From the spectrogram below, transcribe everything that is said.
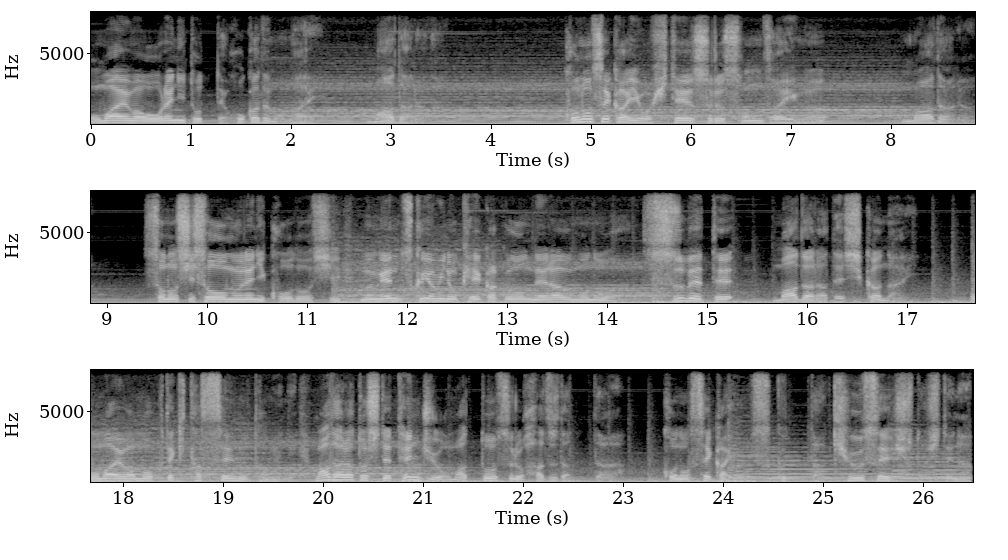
お前は俺にとって他でもない。マダラだこの世界を否定する存在がマダラその思想を胸に行動し無限つくよみの計画を狙う者は全てマダラでしかない。お前は目的達成のためにマダラとして天寿を全うするはずだった。この世界を救った救世主としてな。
